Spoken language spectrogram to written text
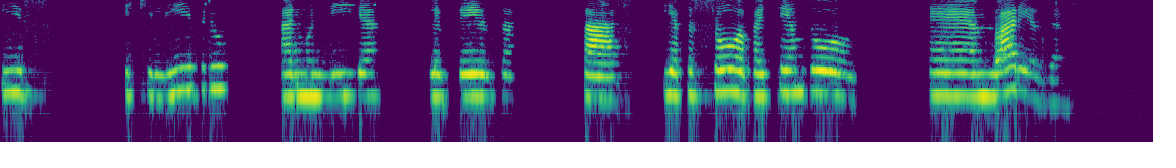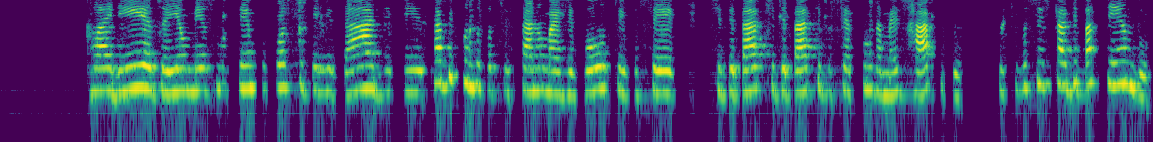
isso: equilíbrio, harmonia, leveza, paz. E a pessoa vai tendo. É, clareza clareza e ao mesmo tempo possibilidade de, sabe quando você está no mar revolto e você se debate, se debate e você afunda mais rápido, porque você está debatendo.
